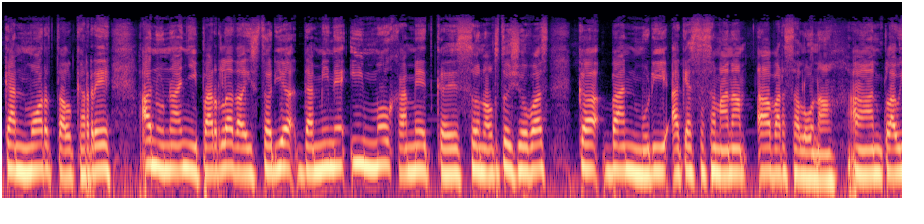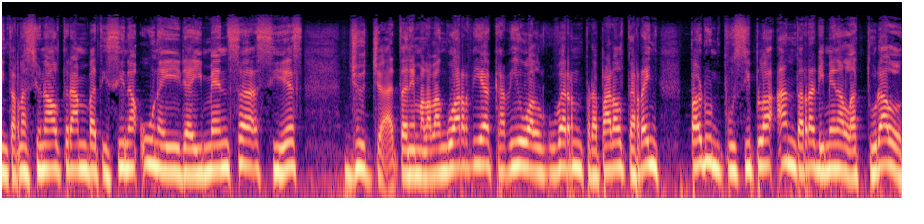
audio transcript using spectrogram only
que han mort al carrer en un any i parla de la història de Mine i Mohamed, que són els dos joves que van morir aquesta setmana a Barcelona. En clau internacional, Trump vaticina una ira immensa si és jutjat. Anem a l'avantguàrdia que diu el govern prepara el terreny per un possible endarreriment electoral.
